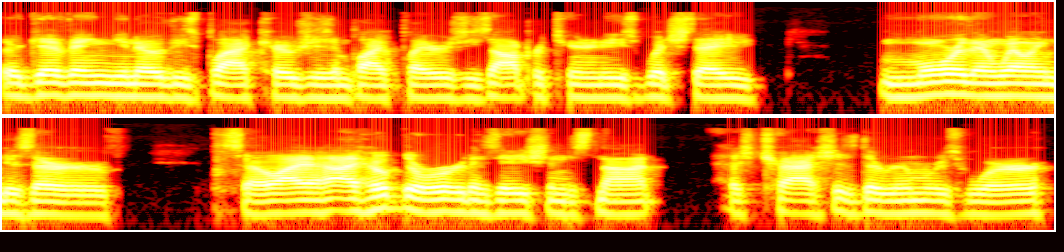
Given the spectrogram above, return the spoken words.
they're giving you know these black coaches and black players these opportunities, which they more than willing deserve. So I, I hope their organization's not as trash as the rumors were.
